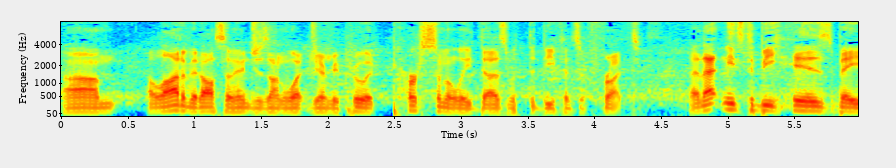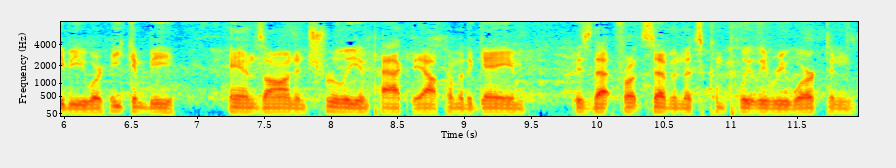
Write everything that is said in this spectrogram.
Um, a lot of it also hinges on what Jeremy Pruitt personally does with the defensive front. Now, that needs to be his baby, where he can be hands on and truly impact the outcome of the game. Is that front seven that's completely reworked and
